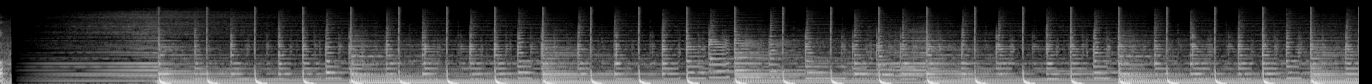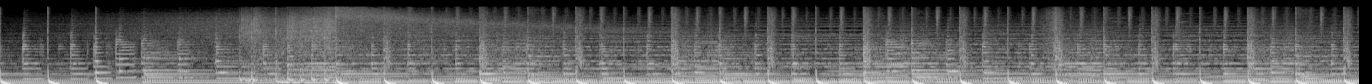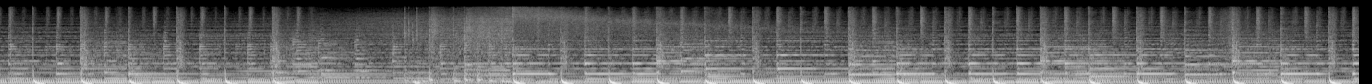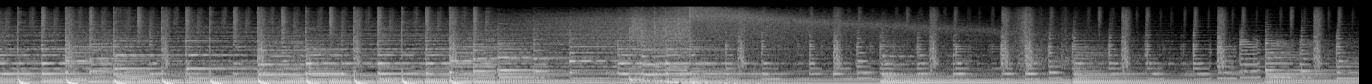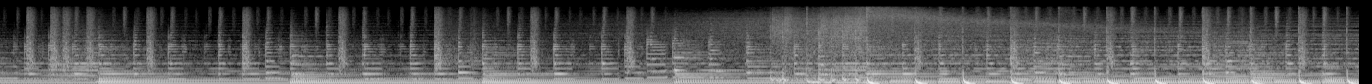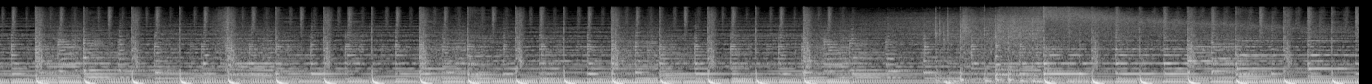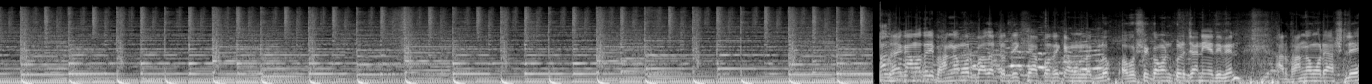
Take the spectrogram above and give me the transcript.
আমাদের এই ভাঙ্গামোর বাজারটা দেখে আপনাদের কেমন লাগল, অবশ্যই কমেন্ট করে জানিয়ে দিবেন। আর ভাঙ্গামোড়ে আসলে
